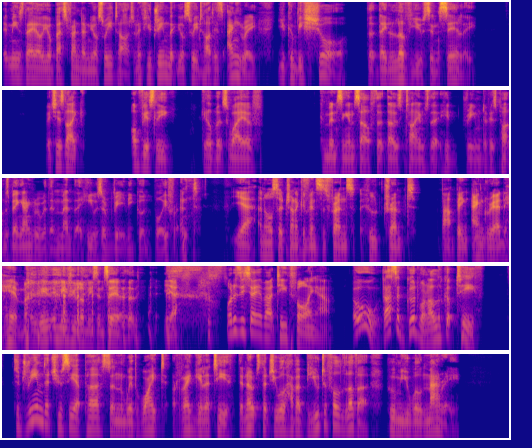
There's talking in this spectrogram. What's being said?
it means they are your best friend and your sweetheart. And if you dream that your sweetheart is angry, you can be sure that they love you sincerely. Which is like, obviously, Gilbert's way of convincing himself that those times that he'd dreamed of his partners being angry with him meant that he was a really good boyfriend. Yeah, and also trying to convince his friends who dreamt about being angry at him. It mean- it means you love me sincerely. yeah. What does he say about teeth falling out? Oh, that's a good one. I'll look up teeth. To dream that you see a person with white, regular teeth denotes that you will have a beautiful lover whom you will marry.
